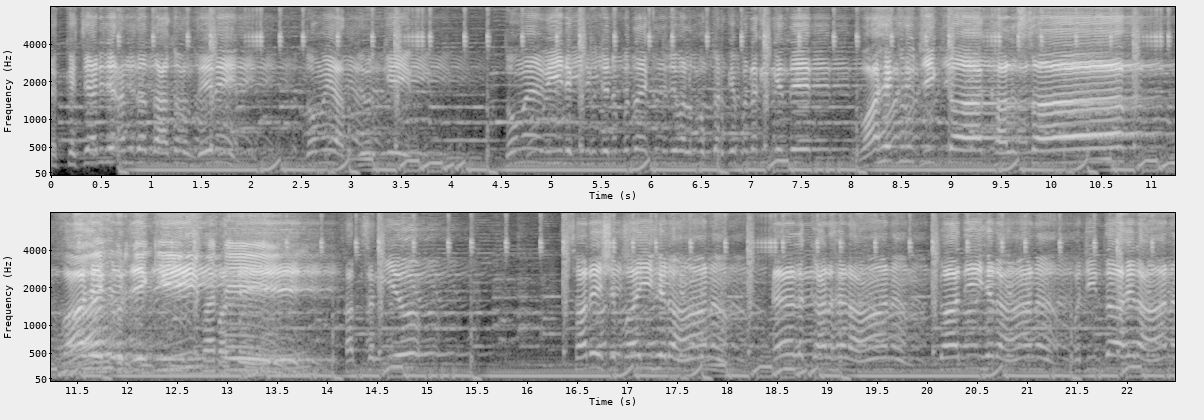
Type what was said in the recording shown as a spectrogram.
ਤੇ ਕਚਹਿਰੀ ਦੇ ਅੰਦਰ ਦਾਖਲ ਹੁੰਦੇ ਨੇ। ਦੋਵੇਂ ਹੱਥ ਜੋੜ ਕੇ। ਦੋਵੇਂ ਵੀਰ ਇੱਕ ਦੂਜੇ ਨੂੰ ਪਤਾ, ਇੱਕ ਦੂਜੇ ਵੱਲ ਮੁੱਕਰ ਕੇ ਪਤਾ ਕੀ ਕਹਿੰਦੇ? ਵਾਹਿਗੁਰੂ ਜੀ ਕਾ ਖਾਲਸਾ, ਵਾਹਿਗੁਰੂ ਜੀ ਕੀ ਫਤਿਹ। ਸਤ ਸੰਗਿਓ, ਸਾਰੇ ਸਿਪਾਹੀ ਹੈਰਾਨ, ਐਲਕਾਰ ਹੈਰਾਨ, ਕਾਜੀ ਹੈਰਾਨ, ਵਜੀਦਾ ਹੈਰਾਨ,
